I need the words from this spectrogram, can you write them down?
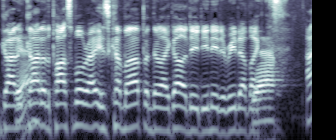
got Yeah. God of the Possible right. He's come up and they're like, "Oh, dude, you need to read it." I'm like, Yeah. I,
